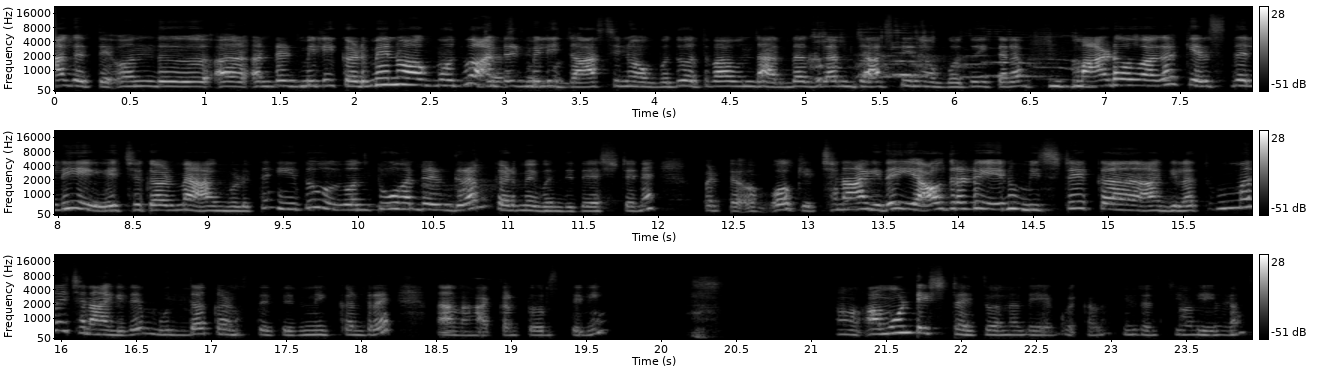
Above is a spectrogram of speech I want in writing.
ಆಗತ್ತೆ. ಒಂದು ಹಂಡ್ರೆಡ್ ಮಿಲಿ ಕಡಿಮೆನೂ ಆಗ್ಬೋದು ಹಂಡ್ರೆಡ್ ಮಿಲಿ ಜಾಸ್ತಿನೂ ಆಗ್ಬೋದು ಅಥವಾ ಒಂದು ಅರ್ಧ ಗ್ರಾಮ್ ಜಾಸ್ತಿನೂ ಆಗ್ಬೋದು ಈ ತರ ಮಾಡೋವಾಗ ಕೆಲಸದಲ್ಲಿ ಹೆಚ್ಚು ಕಡಿಮೆ ಆಗ್ಬಿಡುತ್ತೆ. ಇದು ಒಂದು ಟೂ ಹಂಡ್ರೆಡ್ ಗ್ರಾಮ್ ಕಡಿಮೆ ಬಂದಿದೆ ಅಷ್ಟೇನೆ. ಬಟ್ ಓಕೆ ಚೆನ್ನಾಗಿದೆ. ಯಾವ್ದ್ರಲ್ಲೂ ಏನು ಮಿಸ್ಟೇಕ್ ಆಗಿಲ್ಲ. ತುಂಬಾನೇ ಚೆನ್ನಾಗಿದೆ. ಮುದ್ದ ಕಾಣಿಸ್ತೈತೆ ಇದನ್ನ ಇಕ್ಕಂಡ್ರೆ. ನಾನು ಹಾಕೊಂಡ್ ತೋರಿಸ್ತೀನಿ. ಅಮೌಂಟ್ ಎಷ್ಟಾಯ್ತು ಅನ್ನೋದೇ ಹೇಳ್ಬೇಕಲ್ಲ ಇದ್ರಲ್ಲಿ ಚೀಟಿ ಈಗ ಮಾಡಿದ್ರೆ.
